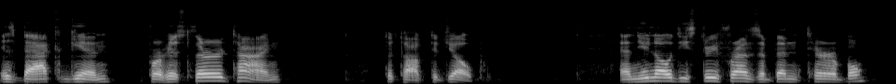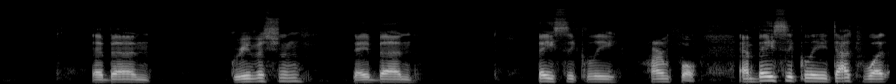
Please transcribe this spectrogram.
is back again for his third time to talk to Job. And you know, these three friends have been terrible. They've been grievous. They've been basically harmful. And basically, that's what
